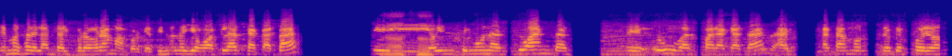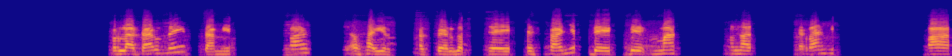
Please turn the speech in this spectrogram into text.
hemos adelantado el programa porque si no no llego a clase a catar y Ajá. hoy tengo unas cuantas eh, uvas para catar. Aquí Catamos lo que fueron por la tarde, también uvas, o sea, ir- perdón, de España, de, de más zona mediterránea. Ah,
